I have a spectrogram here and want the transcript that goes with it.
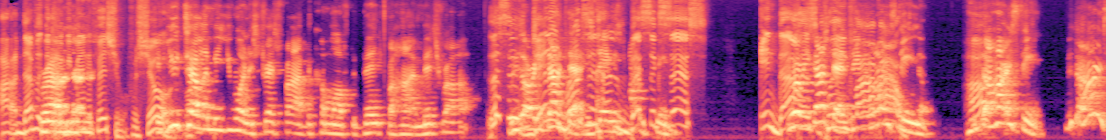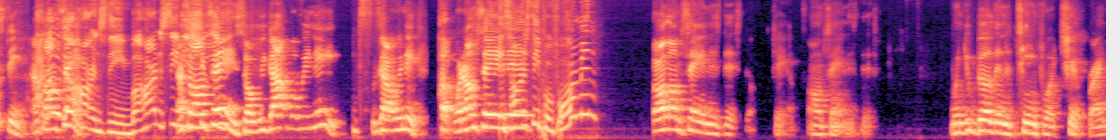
I definitely think it would be beneficial for sure. If you telling me you want a stretch five to come off the bench behind Mitch Rob, Listen, we already Jalen got that. Brunson had his best success in Dallas got that. playing Nigga five out. Hartenstein, though. Huh? You got Hartenstein. You got Hartenstein. That's I all know I'm we got saying. Hartenstein, but Hartenstein That's all I'm shooting- saying. So we got what we need. We got what we need. Uh, but what I'm saying Is is, Hartenstein performing? all I'm saying is this, though, JL. All I'm saying is this. When you building a team for a chip, right?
